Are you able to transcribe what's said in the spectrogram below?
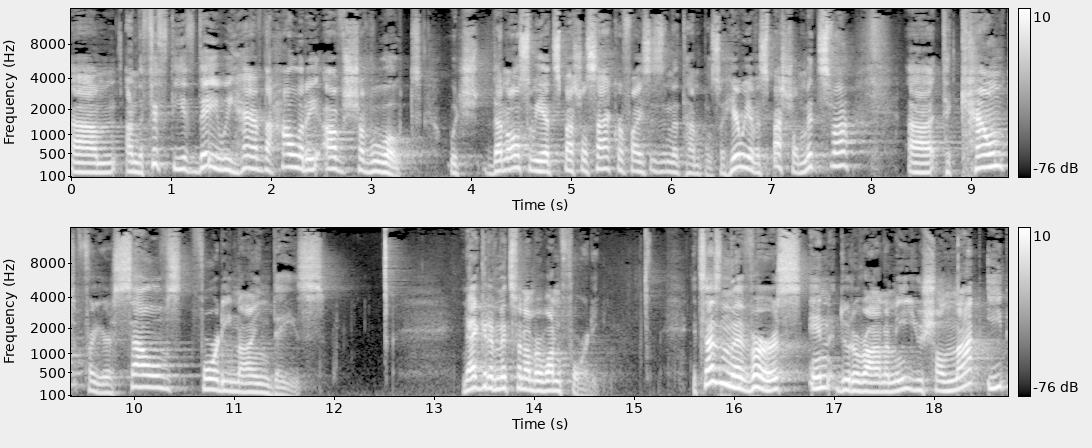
um, on the fiftieth day we have the holiday of Shavuot, which then also we had special sacrifices in the temple. So here we have a special mitzvah uh, to count for yourselves 49 days. Negative mitzvah number 140. It says in the verse in Deuteronomy, You shall not eat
